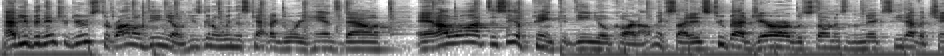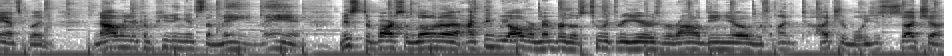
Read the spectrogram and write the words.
Have you been introduced to Ronaldinho? He's going to win this category hands down, and I want to see a pink Dino card. I'm excited. It's too bad Gerrard was thrown into the mix. He'd have a chance, but not when you're competing against the main man. Mr. Barcelona, I think we all remember those two or three years where Ronaldinho was untouchable. He's just such a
